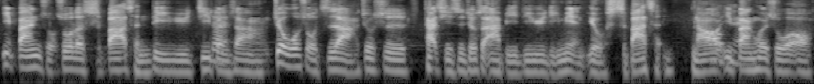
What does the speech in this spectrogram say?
一般所说的十八层地狱，基本上就我所知啊，就是它其实就是阿鼻地狱里面有十八层，然后 OK 一般会说哦，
